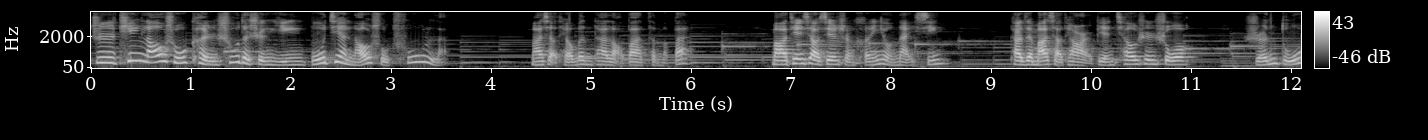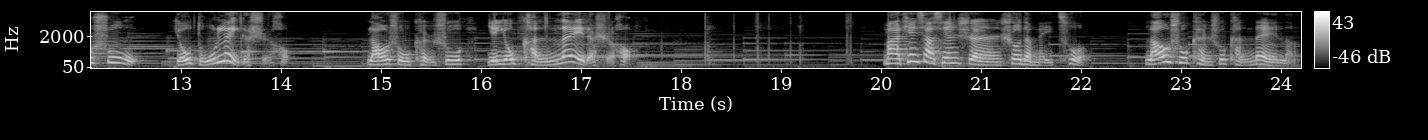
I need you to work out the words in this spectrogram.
只听老鼠啃书的声音，不见老鼠出来。马小跳问他老爸怎么办，马天笑先生很有耐心，他在马小跳耳边悄声说：“人读书有读累的时候，老鼠啃书也有啃累的时候。”马天笑先生说的没错，老鼠啃书啃累了。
